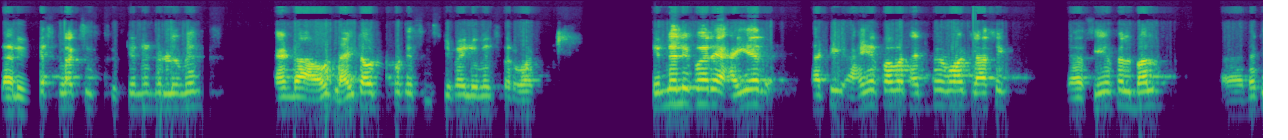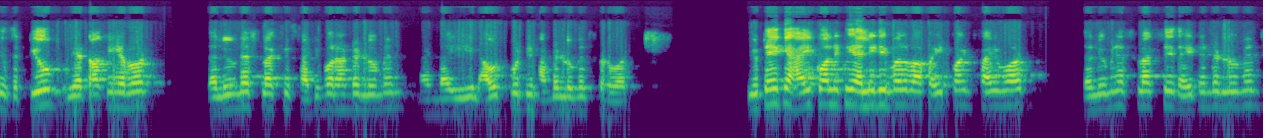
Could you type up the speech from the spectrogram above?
the luminous flux is 1500 lumens and the out, light output is 65 lumens per watt. Similarly, for a higher 30, higher power 35 watt classic uh, CFL bulb, uh, that is a tube we are talking about, the luminous flux is 3400 lumens and the output is 100 lumens per watt. You take a high quality LED bulb of 8.5 watt, the luminous flux is 800 lumens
